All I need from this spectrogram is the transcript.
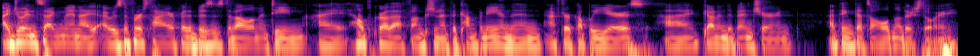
I joined Segment. I, I was the first hire for the business development team. I helped grow that function at the company, and then after a couple years, I got into venture, and I think that's a whole nother story.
